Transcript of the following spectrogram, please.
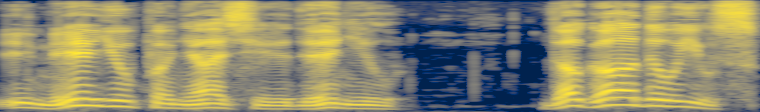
имею понятие, Дэниел. Догадываюсь.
